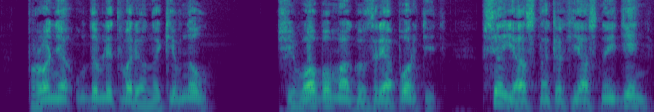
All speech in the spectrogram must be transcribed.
— Проня удовлетворенно кивнул. «Чего бумагу зря портить? Все ясно, как ясный день».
